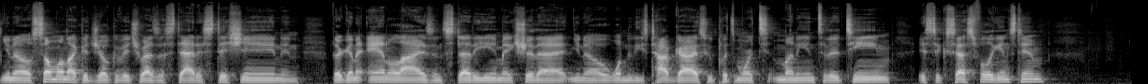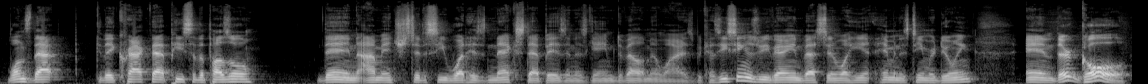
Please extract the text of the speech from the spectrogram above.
You know, someone like a Djokovic who has a statistician and they're going to analyze and study and make sure that, you know, one of these top guys who puts more t- money into their team is successful against him. Once that they crack that piece of the puzzle, then I'm interested to see what his next step is in his game development wise because he seems to be very invested in what he, him and his team are doing. And their goal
